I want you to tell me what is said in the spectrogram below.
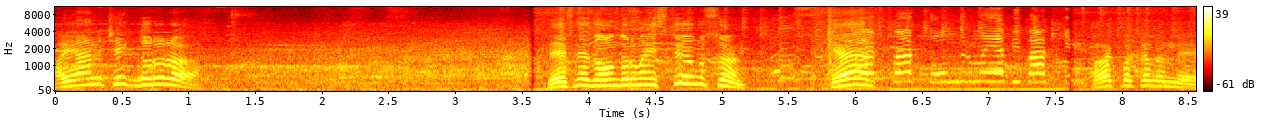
Ayağını çek durur o. Defne dondurma istiyor musun? Gel. Bak bak dondurmaya bir bak. Bak bakalım bir.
